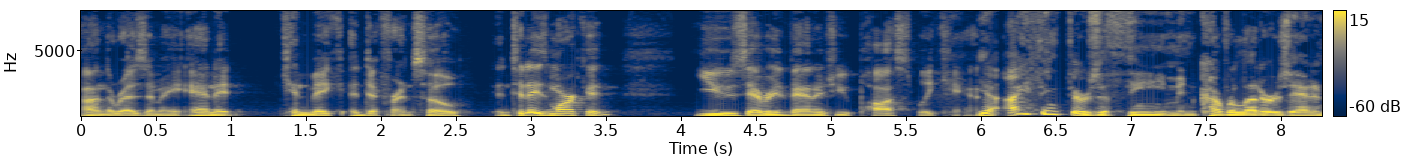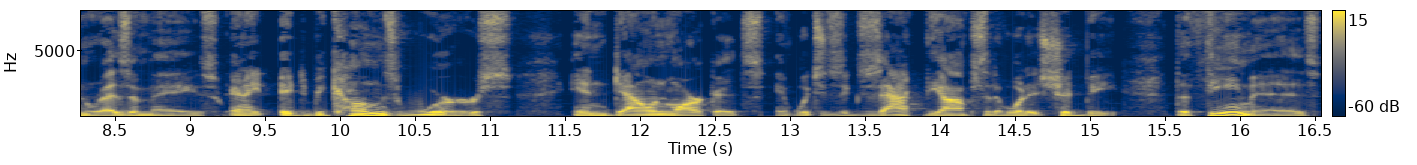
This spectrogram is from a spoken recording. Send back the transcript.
on the resume and it can make a difference. So in today's market, use every advantage you possibly can. Yeah, I think there's a theme in cover letters and in resumes, and it, it becomes worse in down markets, which is exact the opposite of what it should be. The theme is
